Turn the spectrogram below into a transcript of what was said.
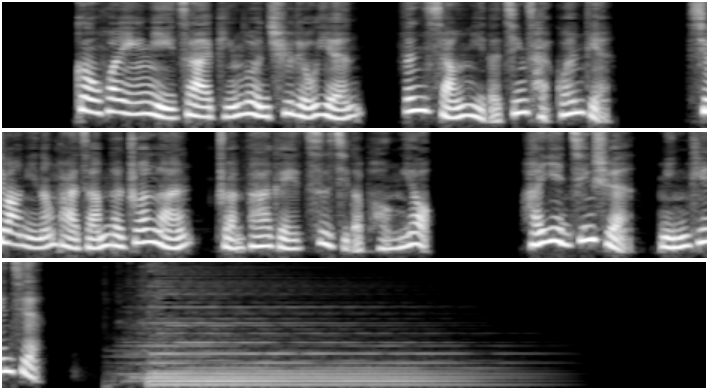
更欢迎你在评论区留言，分享你的精彩观点。希望你能把咱们的专栏转发给自己的朋友。韩燕精选，明天见。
